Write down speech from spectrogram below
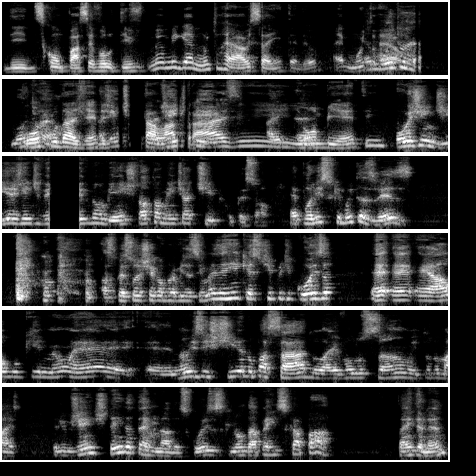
de descompasso evolutivo. Meu amigo, é muito real isso aí, entendeu? É muito é real. Muito real. Muito o corpo real. da gente, a gente tá lá gente, atrás e, aí, é, o ambiente. Hoje em dia a gente vive num ambiente totalmente atípico, pessoal. É por isso que muitas vezes as pessoas chegam para mim assim, mas Henrique, esse tipo de coisa é, é, é algo que não é, é, não existia no passado, a evolução e tudo mais. Eu digo, gente, tem determinadas coisas que não dá para gente escapar. Tá entendendo?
